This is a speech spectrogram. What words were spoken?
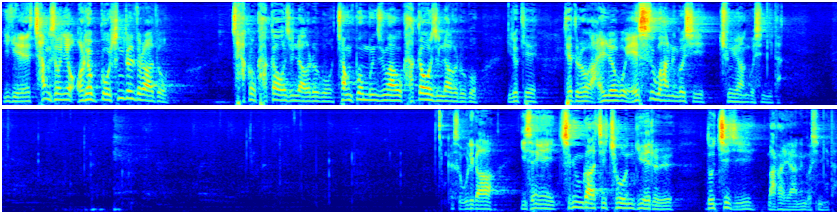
이게 참선이 어렵고 힘들더라도 자꾸 가까워지려고 그러고 정법 문중하고 가까워지려고 그러고 이렇게 되도록 알려고 애쓰고 하는 것이 중요한 것입니다. 그래서 우리가 이 생에 지금과 같이 좋은 기회를 놓치지 말아야 하는 것입니다.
